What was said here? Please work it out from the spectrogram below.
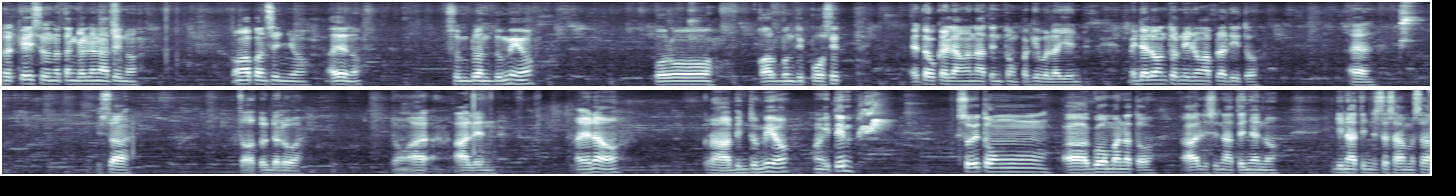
At guys, so natanggal na natin oh. Kung mapansin nyo, ayan oh. Sobrang dumi oh. Puro carbon deposit. Ito kailangan natin tong paghiwalayin. May dalawang tornilyo nga pala dito. Ayan. Isa. Tsaka to dalawa. Itong allen. Ayan na oh. Grabe dumi oh. Ang itim. So itong ah, goma na to, aalisin natin yan no. Hindi natin isasama sa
